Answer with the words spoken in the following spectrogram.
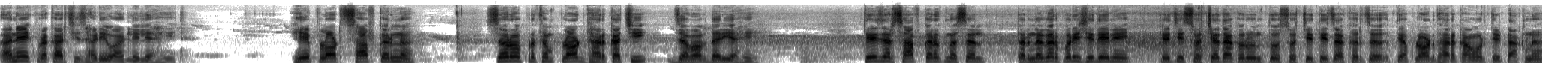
अनेक प्रकारची झाडी वाढलेली आहेत. हे प्लॉट साफ करणं सर्वप्रथम प्लॉट धारकाची जबाबदारी आहे. ते जर साफ करत नसेल तर नगर परिषदेने त्याची स्वच्छता करून तो स्वच्छतेचा खर्च त्या प्लॉटधारकांवरती टाकणं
